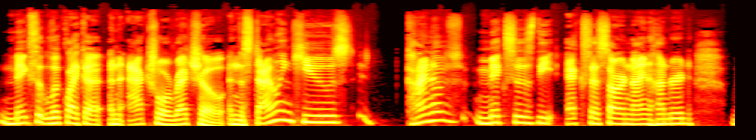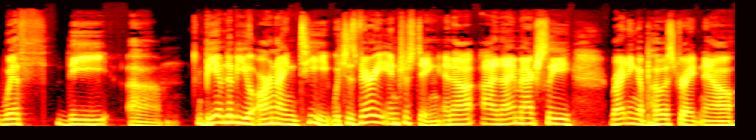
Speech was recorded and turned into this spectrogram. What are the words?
makes it look like a, an actual retro, and the styling cues kind of mixes the XSR 900 with the um, BMW R9T, which is very interesting. And, I, and I'm actually writing a post right now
